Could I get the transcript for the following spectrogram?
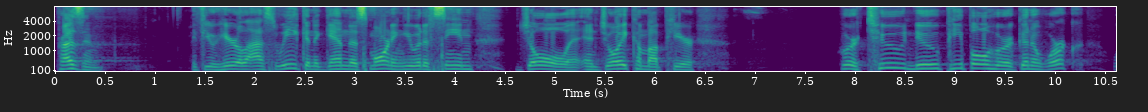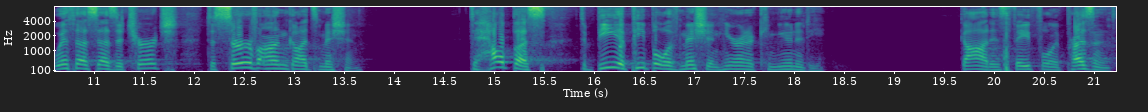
present. If you were here last week and again this morning, you would have seen Joel and Joy come up here, who are two new people who are going to work with us as a church to serve on God's mission, to help us to be a people of mission here in our community. God is faithful and present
